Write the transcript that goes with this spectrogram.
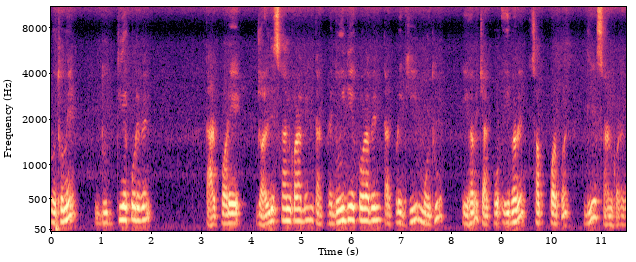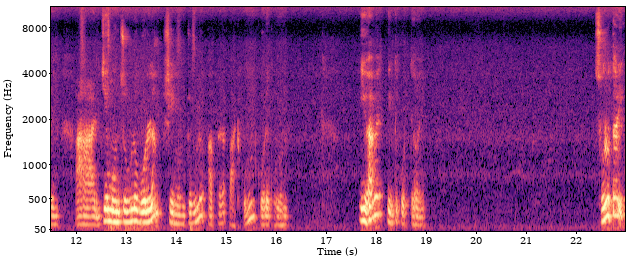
প্রথমে দুধ দিয়ে করবেন, তারপরে জল দিয়ে স্নান করাবেন, তারপরে দই দিয়ে করাবেন, তারপরে ঘি, মধু, এইভাবে চার এইভাবে সব পরপর দিয়ে স্নান করাবেন। আর যে মন্ত্রগুলো বললাম, সেই মন্ত্রগুলো আপনারা পাঠ করুন, করে করুন। এইভাবে কিন্তু করতে হয়। ষোলো তারিখ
